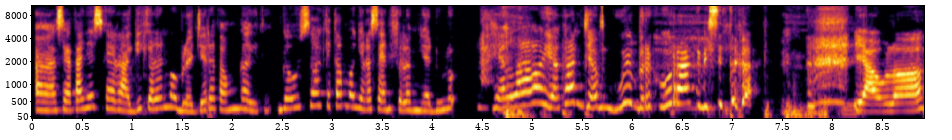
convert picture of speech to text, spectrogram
eh, saya tanya sekali lagi kalian mau belajar atau enggak? Gitu. Nggak usah kita mau nyelesain filmnya dulu. Lah yalah ya kan jam gue berkurang di situ kan. Ya Allah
